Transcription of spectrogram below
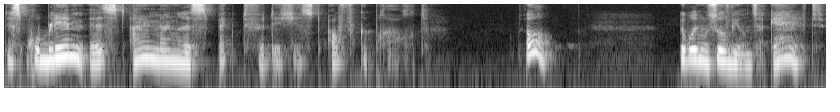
Das Problem ist, all mein Respekt für dich ist aufgebraucht. Oh, übrigens so wie unser Geld.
